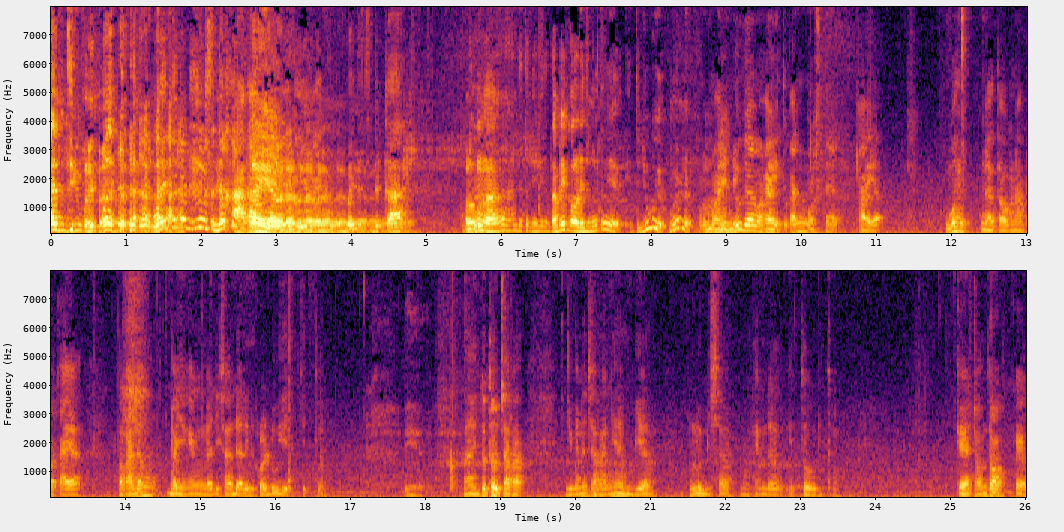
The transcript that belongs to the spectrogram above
anjing pelit banget Lah itu kan dulu sedekah kan Oh iya benar benar benar. benar, Budget sedekah. Kalau gue nggak ada tuh kayak gitu. Tapi kalau dihitung itu ya itu juga ya. Gimana? Lumayan juga, makanya itu kan maksudnya kayak Gue nggak tahu kenapa kayak Terkadang banyak yang nggak disadarin kalau duit gitu Iya. Nah itu tuh cara gimana caranya biar lu bisa menghandle itu gitu. Kayak contoh kayak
